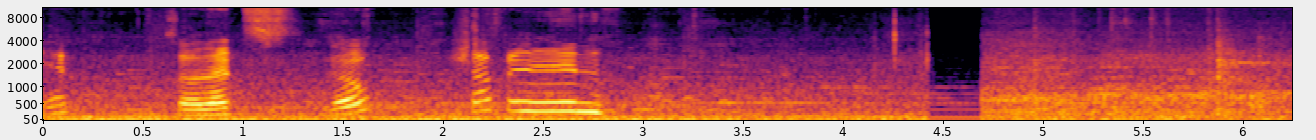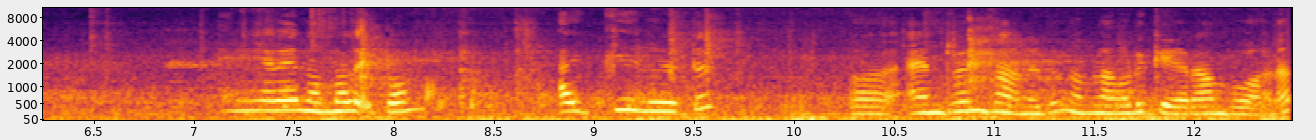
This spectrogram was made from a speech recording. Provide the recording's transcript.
yeah. So let's go Shopping. ഇങ്ങനെ നമ്മൾ ഇപ്പം ഐക്യയിലോട്ട് എൻട്രൻസ് ആണിത് നമ്മൾ അങ്ങോട്ട് കയറാൻ പോവാണ്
